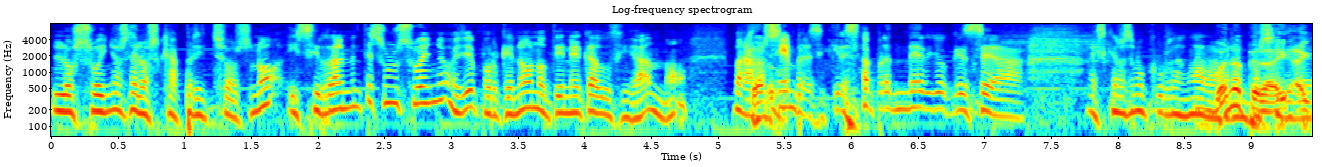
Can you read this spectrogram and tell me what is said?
los sueños de los caprichos, ¿no? Y si realmente es un sueño, oye, ¿por qué no? No tiene caducidad, ¿no? Bueno, Claro. siempre, si quieres aprender, yo que sea. Es que no se me ocurre nada. Bueno, pero hay, hay-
